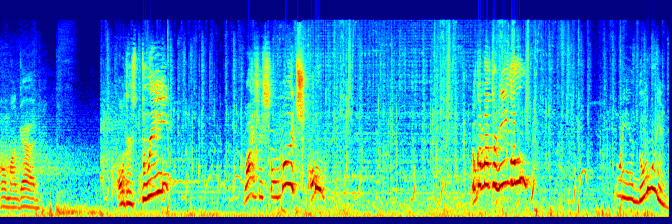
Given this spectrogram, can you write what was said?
Oh my god. Oh, there's three? Why is there so much? Oh. Don't come after me though! What are you doing?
